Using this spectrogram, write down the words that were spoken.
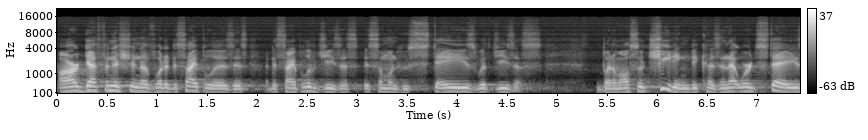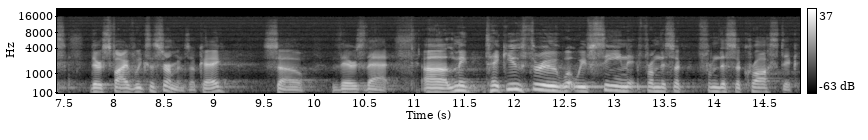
our definition of what a disciple is is a disciple of Jesus is someone who stays with Jesus. But I'm also cheating because in that word stays, there's five weeks of sermons, okay? So there's that. Uh, let me take you through what we've seen from this, from this acrostic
